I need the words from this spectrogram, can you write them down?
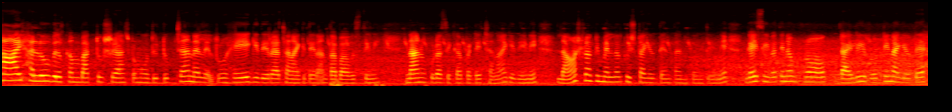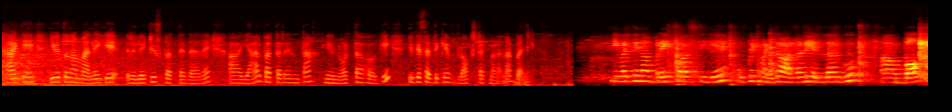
Hi, hello, welcome back to Shriraj Pramod YouTube channel. ಎಲ್ಲರೂ ಹೇಗಿದ್ದೀರಾ? ಚೆನ್ನಾಗಿದ್ದೀರಾ ಅಂತ ಭಾವಿಸ್ತೀನಿ. ನಾನು ಕೂಡ ಸಿಕ್ಕಾಪಟ್ಟೆ ಚೆನ್ನಾಗಿದ್ದೀನಿ. ಲಾಸ್ಟ್ ವ್ಲಾಗ್ ನಿಮ್ಮೆಲ್ಲರಿಗೂ ಇಷ್ಟ ಆಗಿರುತ್ತೆ ಅಂತ ಅಂದ್ಕೊತೀನಿ ಗೈಸ್ ಇವತ್ತಿನ ವ್ಲಾಗ್ ಡೈಲಿ ರೊಟೀನ್ ಆಗಿರುತ್ತೆ. ಹಾಗೆ ಇವತ್ತು ನಮ್ಮ ಮನೆಗೆ ರಿಲೇಟಿವ್ಸ್ ಬರ್ತಿದ್ದಾರೆ ಯಾರು ಬರ್ತಾರೆ ಅಂತ ನೀವು ನೋಡ್ತಾ ಹೋಗಿ. ಈಗ ಸದ್ಯಕ್ಕೆ ವ್ಲಾಗ್ ಸ್ಟಾರ್ಟ್ ಮಾಡೋಣ. ಬನ್ನಿ. ಇವತ್ತಿನ ಬ್ರೇಕ್ಫಾಸ್ಟಿಗೆ ಉಪ್ಪಿಟ್ಟು ಮಾಡಿದ್ದು. ಆಲ್ರೆಡಿ ಎಲ್ಲರಿಗೂ ಬಾಕ್ಸ್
